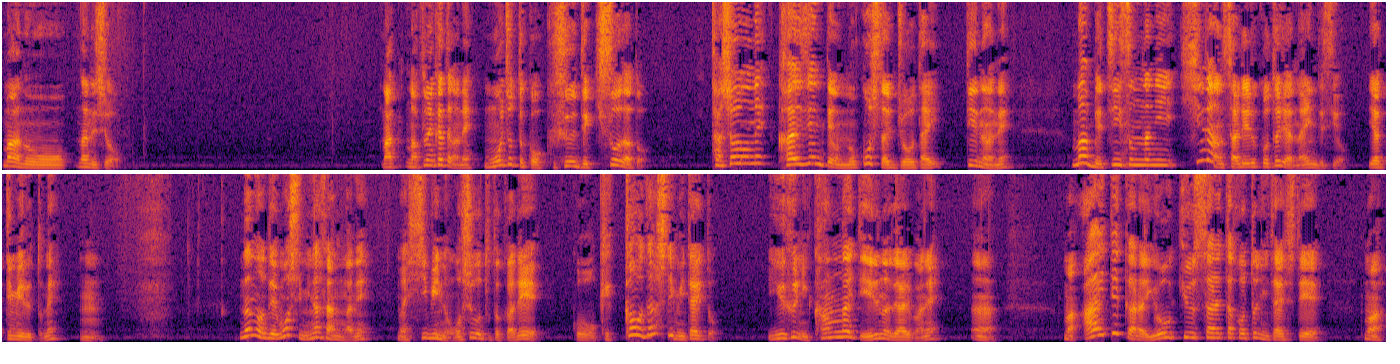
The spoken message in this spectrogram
まああの何でしょう。ままとめ方がねもうちょっとこう工夫できそうだと。多少のね改善点を残した状態っていうのはねまあ別にそんなに非難されることじゃないんですよ。やってみるとね。うん。なのでもし皆さんがね、まあ、日々のお仕事とかでこう結果を出してみたいというふうに考えているのであればね。うん。まあ相手から要求されたことに対してまあ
